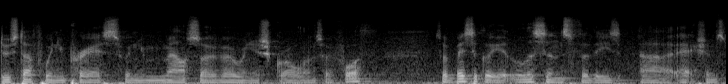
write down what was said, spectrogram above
do stuff when you press, when you mouse over, when you scroll and so forth. So basically it listens for these uh, actions.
